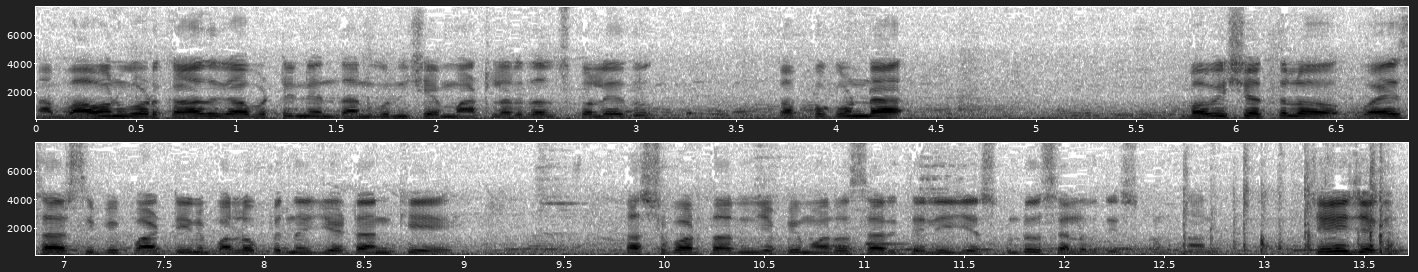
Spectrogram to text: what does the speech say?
నా భావన కూడా కాదు కాబట్టి నేను దాని గురించి ఏం మాట్లాడదలుచుకోలేదు. తప్పకుండా భవిష్యత్తులో వైఎస్ఆర్సీపీ పార్టీని బలోపేతం చేయడానికి కష్టపడతారని చెప్పి మరోసారి తెలియజేసుకుంటూ సెలవు తీసుకుంటున్నాను. జై జగన్.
